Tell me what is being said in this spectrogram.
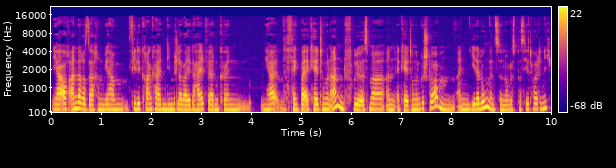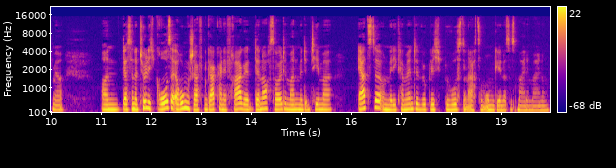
ja auch andere Sachen. Wir haben viele Krankheiten, die mittlerweile geheilt werden können. Ja, fängt bei Erkältungen an. Früher ist man an Erkältungen gestorben, an jeder Lungenentzündung. Das passiert heute nicht mehr. Und das sind natürlich große Errungenschaften, gar keine Frage. Dennoch sollte man mit dem Thema Ärzte und Medikamente wirklich bewusst und achtsam umgehen. Das ist meine Meinung.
